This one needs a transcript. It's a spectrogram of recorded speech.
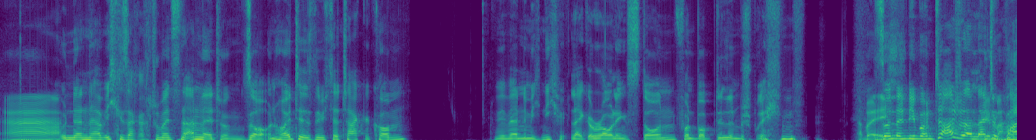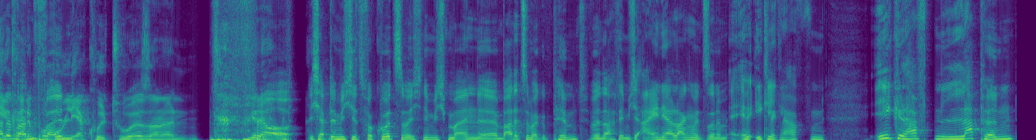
Ah. Und dann habe ich gesagt, ach, du meinst eine Anleitung. So, und heute ist nämlich der Tag gekommen. Wir werden nämlich nicht Like a Rolling Stone von Bob Dylan besprechen, aber echt, sondern die wir Montageanleitung machen hier keine. Populärkultur, sondern Genau. Ich habe nämlich jetzt vor kurzem, hab ich nämlich mein äh, Badezimmer gepimpt, nachdem ich ein Jahr lang mit so einem e- ekelhaften, ekelhaften Lappen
